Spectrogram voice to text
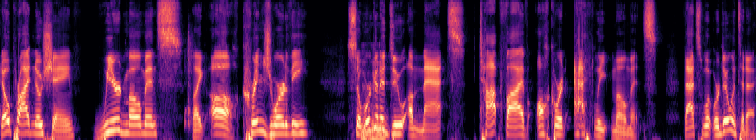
no pride, no shame, weird moments like oh cringeworthy. So we're gonna mm-hmm. do a Matt's top five awkward athlete moments. That's what we're doing today.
